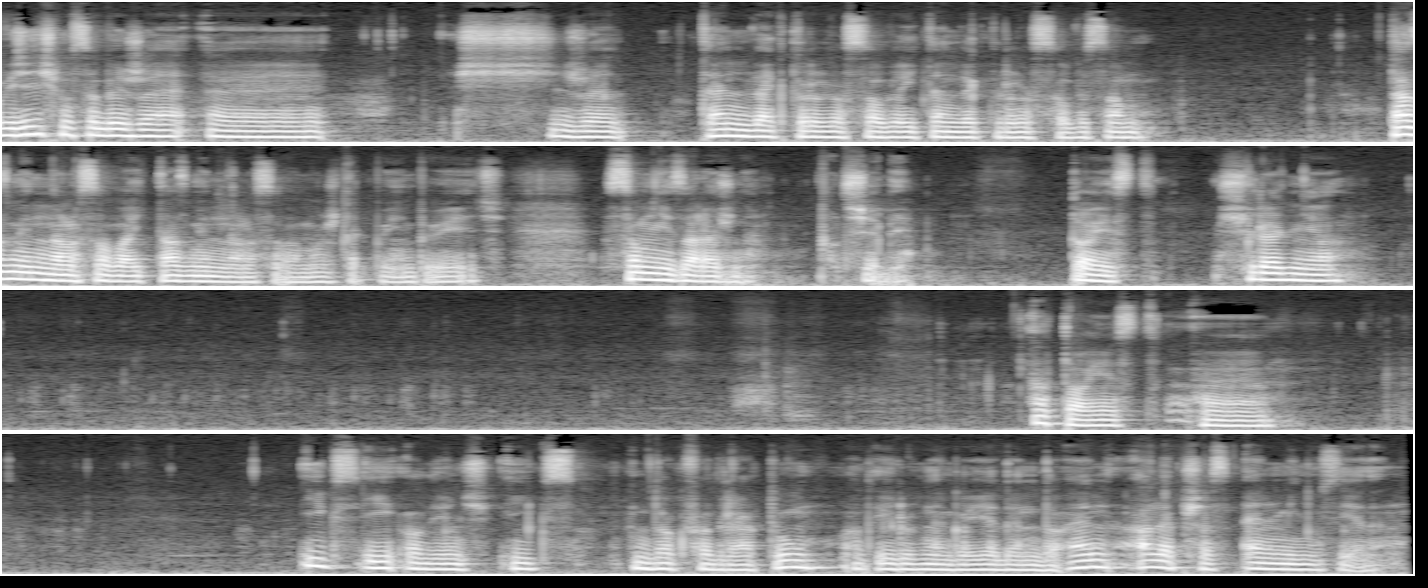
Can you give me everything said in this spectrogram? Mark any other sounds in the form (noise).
Powiedzieliśmy sobie, że, yy, że ten wektor losowy i ten wektor losowy są, ta zmienna losowa i ta zmienna losowa, może tak powinien powiedzieć, są niezależne od siebie. To jest średnia a to jest e, x i odjąć x do kwadratu od i równego 1 do n, ale przez n minus 1.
